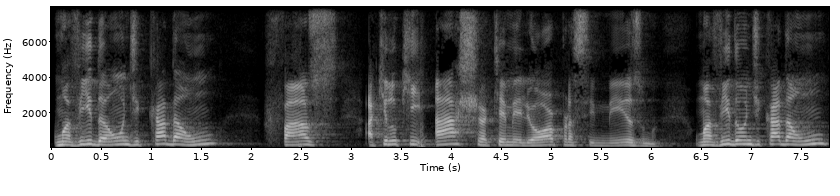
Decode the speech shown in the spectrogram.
Uma vida onde cada um faz aquilo que acha que é melhor para si mesmo. Uma vida onde cada um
